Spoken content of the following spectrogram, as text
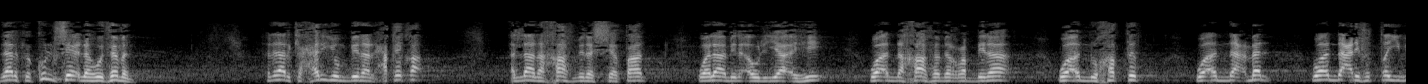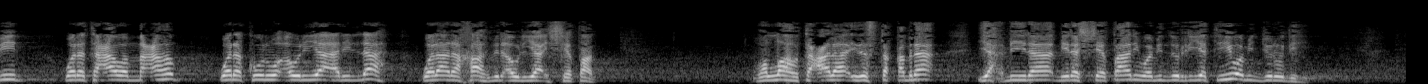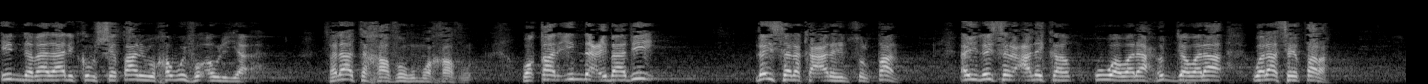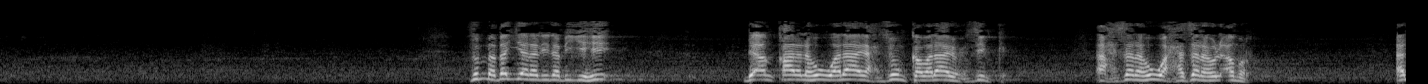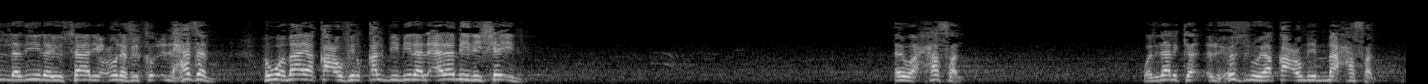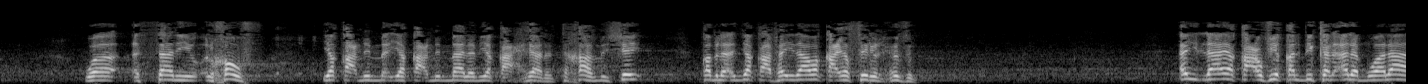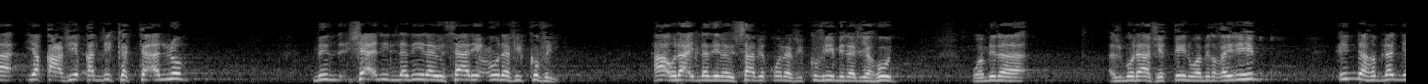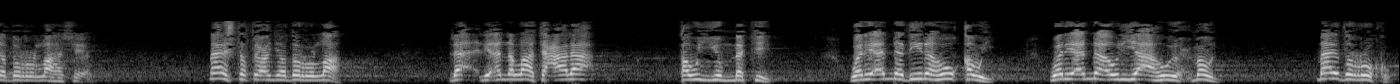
ذلك كل شيء له ثمن. فلذلك حري بنا الحقيقة أن لا نخاف من الشيطان ولا من أوليائه. وأن نخاف من ربنا وأن نخطط وأن نعمل وأن نعرف الطيبين ونتعاون معهم ونكون أولياء لله ولا نخاف من أولياء الشيطان. والله تعالى إذا استقمنا يحمينا من الشيطان ومن ذريته ومن جنوده. إنما ذلكم الشيطان يخوف أولياءه فلا تخافوهم وخافون. وقال إن عبادي ليس لك عليهم سلطان. أي ليس عليك قوة ولا حجة ولا ولا سيطرة. ثم بين لنبيه بأن قال له ولا يحزنك ولا يحزنك. أحزنه وحزنه الأمر. الذين يسارعون في الحزن هو ما يقع في القلب من الألم لشيء. أيوة حصل. ولذلك الحزن يقع مما حصل. والثاني الخوف يقع مما يقع مما لم يقع أحيانا. تخاف من شيء قبل أن يقع فإذا وقع يصير الحزن. أي لا يقع في قلبك الألم ولا يقع في قلبك التألم من شأن الذين يسارعون في الكفر. هؤلاء الذين يسابقون في الكفر من اليهود ومن المنافقين ومن غيرهم إنهم لن يضروا الله شيئا. ما يستطيع أن يضروا الله. لا لأن الله تعالى قوي متين. ولأن دينه قوي. ولأن أولياءه يحمون. ما يضروكم.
